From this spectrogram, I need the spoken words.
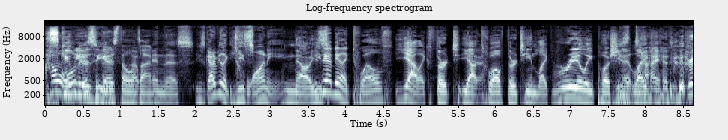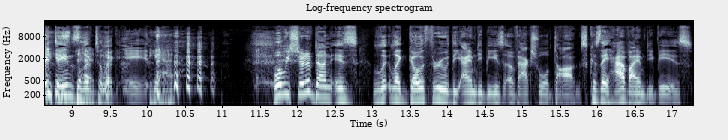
how Scooby old was is the he ghost the whole uh, time. in this? He's got to be like He's- 20. No, He's he's, gotta be like twelve. yeah, like 13, yeah, Yeah. 12, 13, like really pushing He's it. Like dying. Great Danes dead. live to like eight. Yeah. What we should have done is li- like go through the IMDb's of actual dogs because they have IMDb's,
